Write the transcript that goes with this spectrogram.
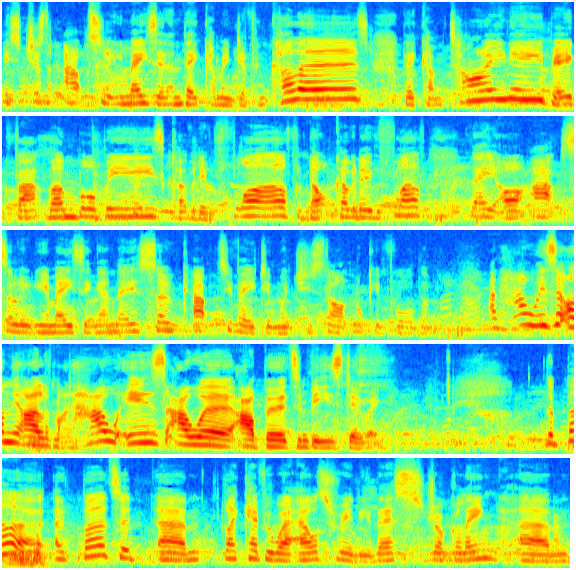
It's just absolutely amazing, and they come in different colours. They come tiny, big, fat bumblebees, covered in fluff, not covered in fluff. They are absolutely amazing, and they're so captivating once you start looking for them. And how is it on the Isle of Man? How is our our birds and bees doing? the bird, uh, birds are um, like everywhere else, really. They're struggling, um,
